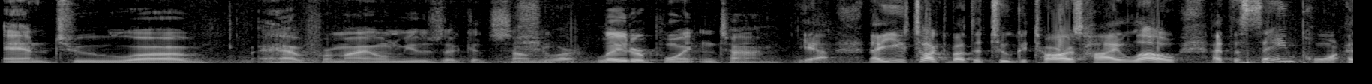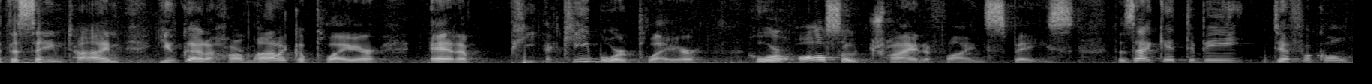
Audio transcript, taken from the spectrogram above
and to uh, have for my own music at some Sure. later point in time. Yeah. Now you talked about the two guitars, high low. At the same point, at the same time, you've got a harmonica player and a, a keyboard player who are also trying to find space. Does that get to be difficult,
